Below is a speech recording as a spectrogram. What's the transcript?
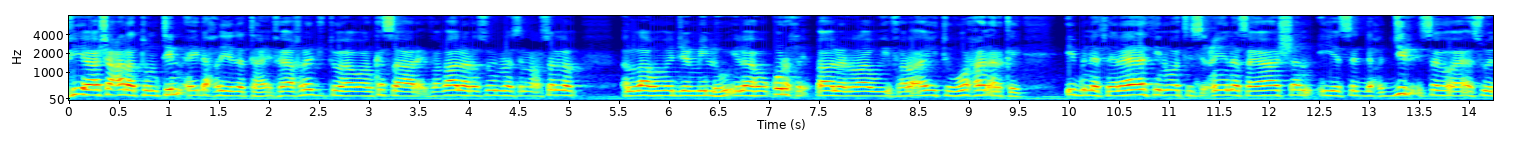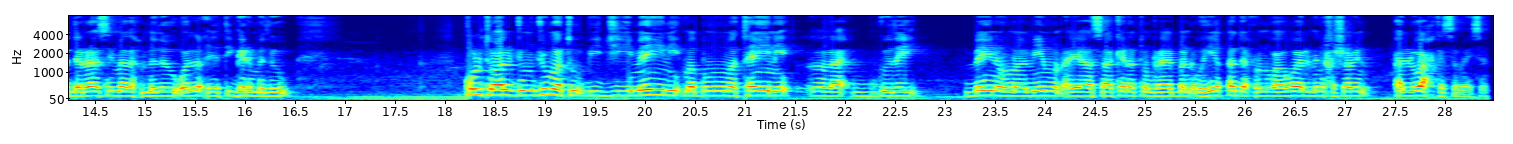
fiiha shacratun tin ay dhexdeeda tahay. Fa akhrajtuhaa waan ka saaray. Faqaala rasuulu llahi sal ly slam allaahuma jamilhu ilaahu qurxi. Qaala raawi fara-aytuhu waxaan arkay ibna halaatin wa tisciina sagaashan iyo saddex jir isagoo ah aswada ra-si madax madow walixyati gar madow qultu aljumjumatu bijiimeyni madmuumatayni la goday. Beynahumaa miimun ayaa saakinatun reeban wahiya qadaxun waa weel min khashabin alwaax ka samaysan.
